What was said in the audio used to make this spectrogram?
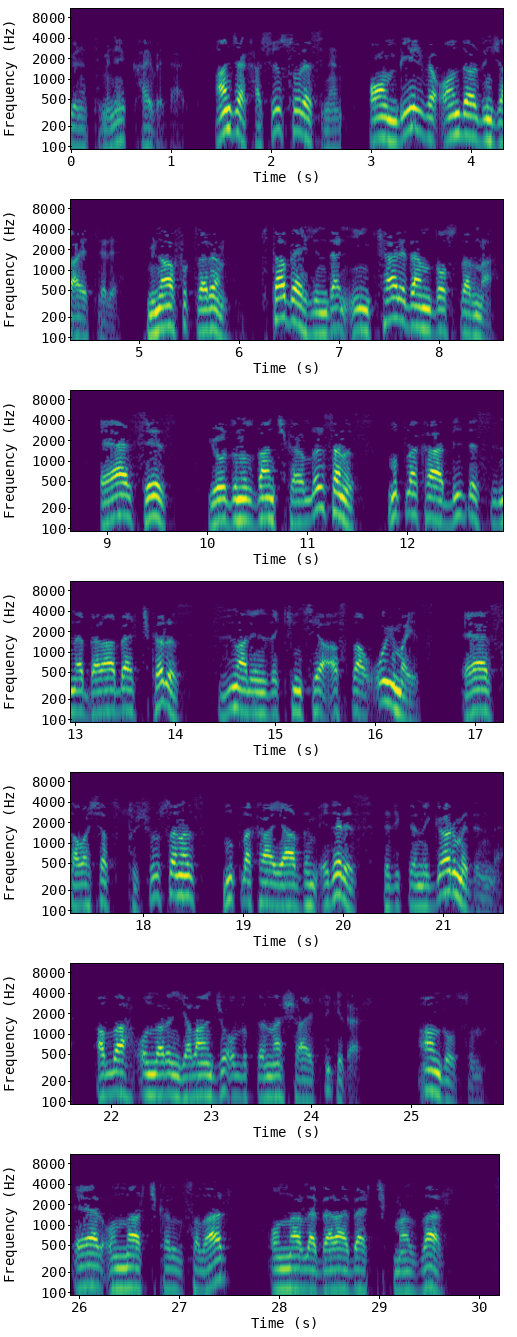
yönetimini kaybederdi. Ancak Haşr suresinin 11 ve 14. ayetleri münafıkların kitap ehlinden inkar eden dostlarına eğer siz yurdunuzdan çıkarılırsanız mutlaka biz de sizinle beraber çıkarız. Sizin aleyhinize kimseye asla uymayız. Eğer savaşa tutuşursanız mutlaka yardım ederiz dediklerini görmedin mi? Allah onların yalancı olduklarına şahitlik eder. Andolsun eğer onlar çıkarılsalar onlarla beraber çıkmazlar.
